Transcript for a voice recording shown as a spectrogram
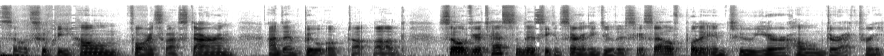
So it should be home forward slash Darren and then bootup.log. So if you're testing this, you can certainly do this yourself, put it into your home directory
